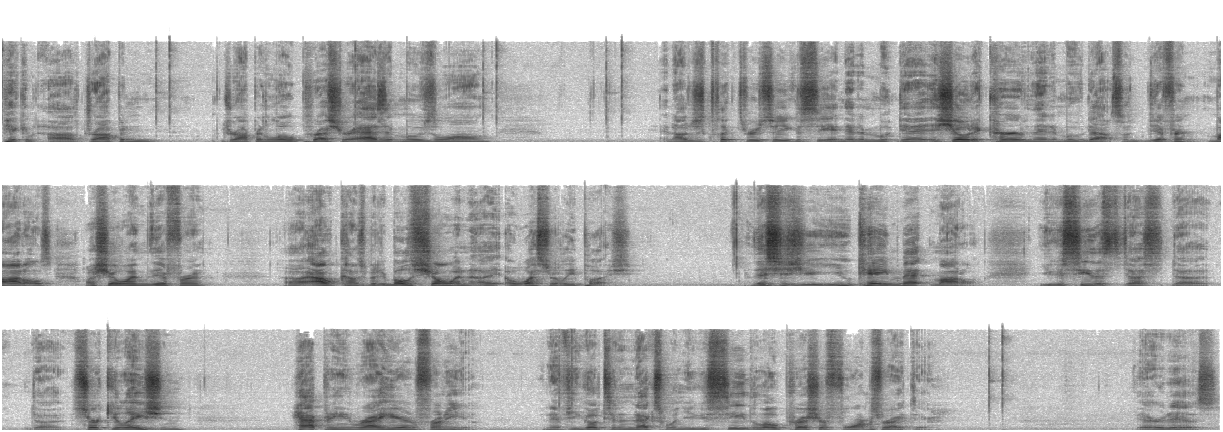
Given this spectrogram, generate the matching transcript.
picking, uh, dropping, dropping low pressure as it moves along. And I'll just click through so you can see it. And then it, then it showed it curved and then it moved out. So different models are showing different uh, outcomes, but they're both showing a, a, westerly push. This is your UK Met model. You can see this the, the circulation happening right here in front of you. And if you go to the next one, you can see the low pressure forms right there. There it is.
